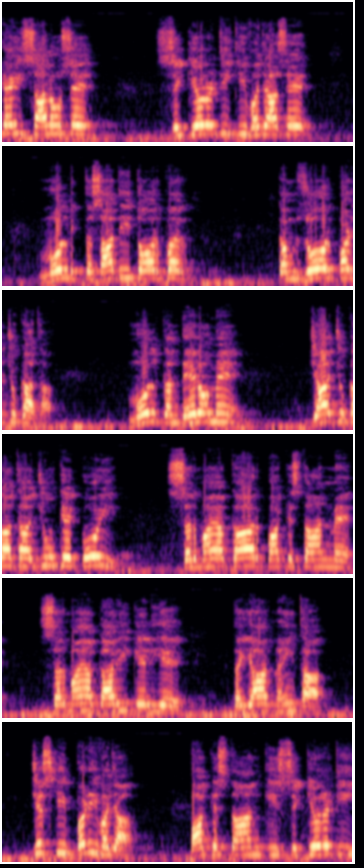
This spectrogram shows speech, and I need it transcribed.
کئی سالوں سے سیکیورٹی کی وجہ سے ملک اقتصادی طور پر کمزور پڑ چکا تھا۔ ملک اندھیروں میں جا چکا تھا، چونکہ کوئی سرمایہ کار پاکستان میں سرمایہ کاری کے لیے تیار نہیں تھا۔ جس کی بڑی وجہ پاکستان کی سیکیورٹی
